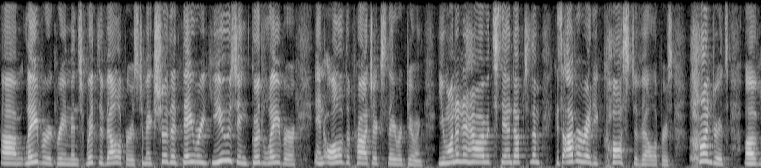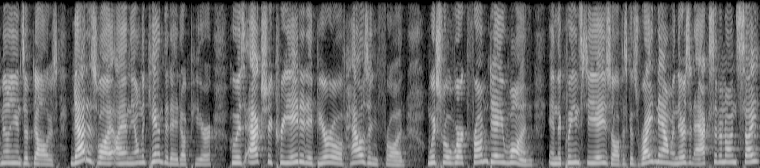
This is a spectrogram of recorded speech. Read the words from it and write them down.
um, labor agreements with developers to make sure that they were using good labor in all of the projects they were doing. You want to know how I would stand up to them? Because I've already cost developers hundreds of millions of dollars. That is why I am the only candidate up here who has actually created a Bureau of Housing Fraud, which will work from day one in the Queens DA's office. Because right now, when there's an accident on site,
